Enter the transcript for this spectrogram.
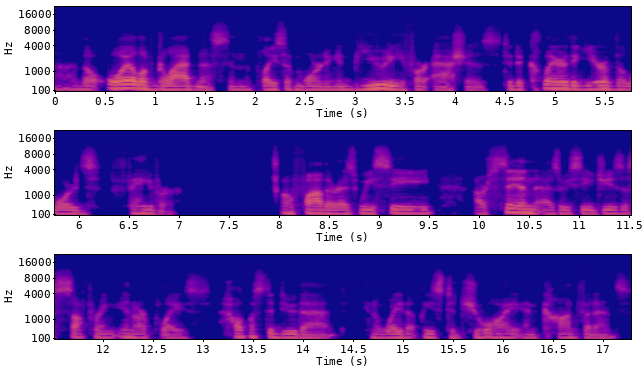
uh, the oil of gladness in the place of mourning and beauty for ashes, to declare the year of the Lord's favor. Oh, Father, as we see our sin, as we see Jesus suffering in our place, help us to do that in a way that leads to joy and confidence,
